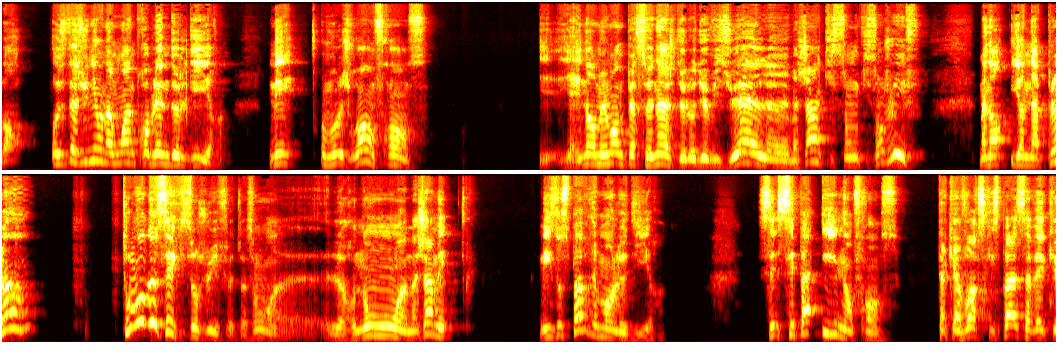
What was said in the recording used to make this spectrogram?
Bon, aux États-Unis, on a moins de problèmes de le dire. Mais je vois en France, il y a énormément de personnages de l'audiovisuel, euh, machin, qui sont, qui sont juifs. Maintenant, il y en a plein. Tout le monde sait qu'ils sont juifs. De toute façon, euh, leur nom, euh, machin, mais, mais ils n'osent pas vraiment le dire. C'est pas in en France. T'as qu'à voir ce qui se passe avec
